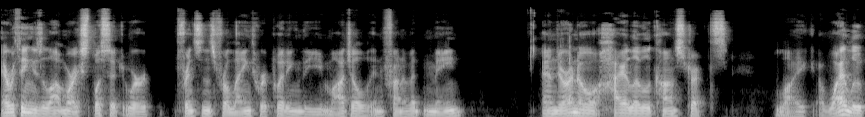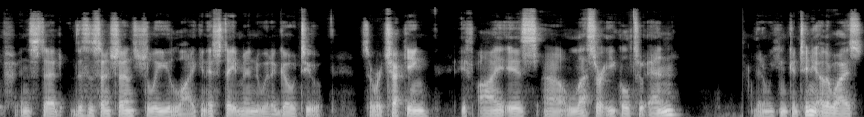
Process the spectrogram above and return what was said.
Everything is a lot more explicit where For instance, for length, we're putting the module in front of it, main. And there are no higher level constructs like a while loop. Instead, this is essentially like an if statement with a go to. So we're checking if i is uh, less or equal to n, then we can continue. Otherwise,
